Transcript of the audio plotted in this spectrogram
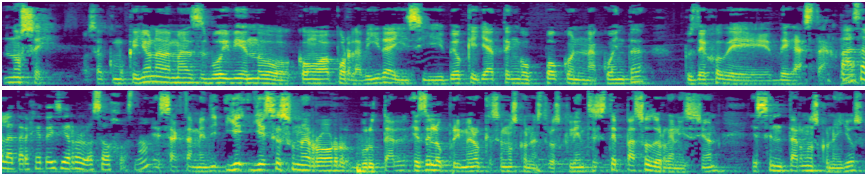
no sé, o sea, como que yo nada más voy viendo cómo va por la vida y si veo que ya tengo poco en la cuenta, pues dejo de, gastar. Pasa la tarjeta y cierro los ojos, ¿no? Exactamente. Y, ese es un error brutal. Es de lo primero que hacemos con nuestros clientes. Este paso de organización es sentarnos con ellos.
